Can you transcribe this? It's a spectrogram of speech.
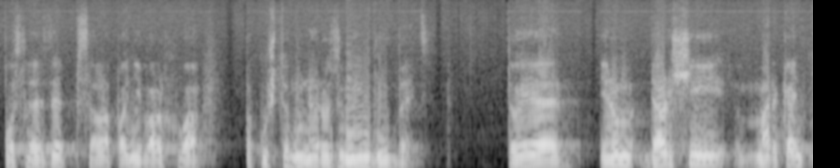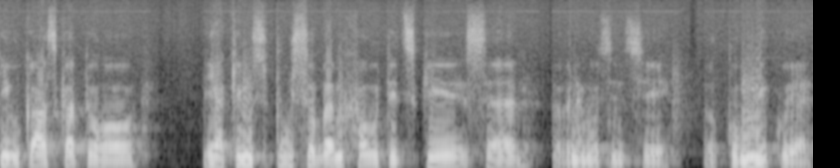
posléze psala paní Valchova. Pak už tomu nerozumím vůbec. To je jenom další markantní ukázka toho, jakým způsobem chaoticky se v nemocnici komunikuje.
